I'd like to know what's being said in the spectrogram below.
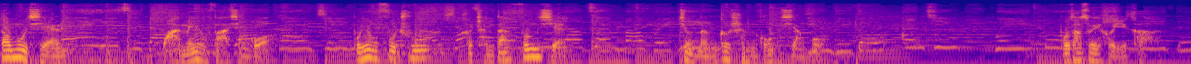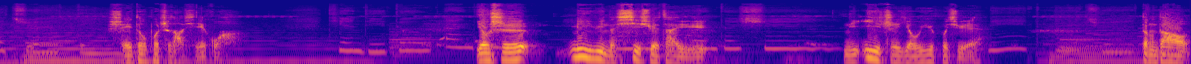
到目前，我还没有发现过不用付出和承担风险就能够成功的项目。不到最后一刻，谁都不知道结果。有时，命运的戏谑在于，你一直犹豫不决，等到。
